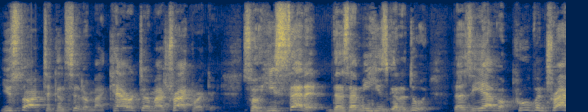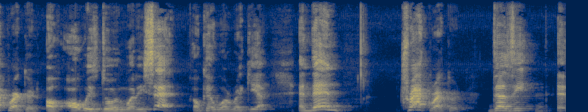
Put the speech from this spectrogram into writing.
You start to consider my character, my track record. So he said it. Does that mean he's going to do it? Does he have a proven track record of always doing what he said? Okay, well, Rick, yeah. And then track record. Does he? Eh,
